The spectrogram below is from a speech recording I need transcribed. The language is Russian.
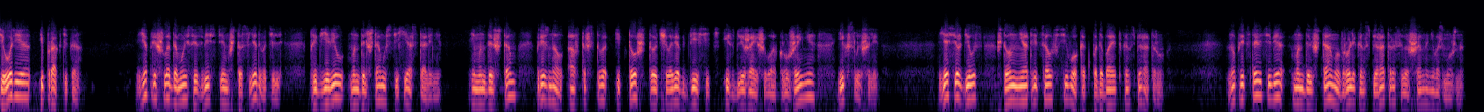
Теория и практика. Я пришла домой с известием, что следователь предъявил Мандельштаму стихи о Сталине. И Мандельштам признал авторство и то, что человек десять из ближайшего окружения их слышали. Я сердилась, что он не отрицал всего, как подобает конспиратору. Но представить себе Мандельштама в роли конспиратора совершенно невозможно.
